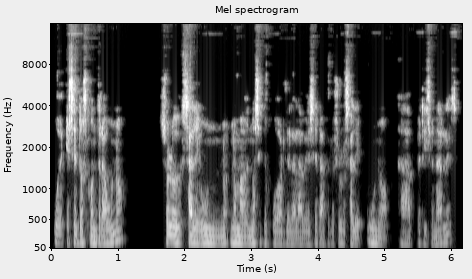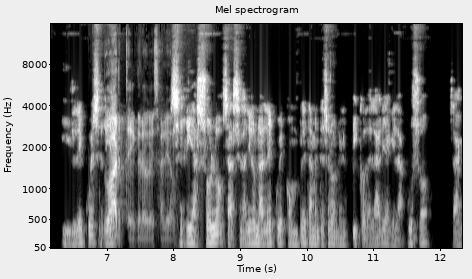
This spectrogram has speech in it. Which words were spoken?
pues ese 2 contra 1, solo sale un, no, no, sé qué jugador del Alavés era, pero solo sale uno a prisionarles y Leque seguía, Duarte creo que salió. seguía solo, o sea, se la dieron a Leque completamente solo en el pico del área que la puso, o sea,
